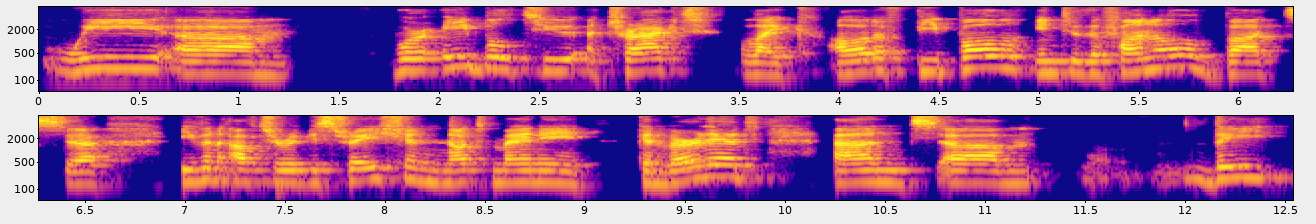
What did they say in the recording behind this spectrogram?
we um, were able to attract like a lot of people into the funnel but uh, even after registration not many converted. And um, they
